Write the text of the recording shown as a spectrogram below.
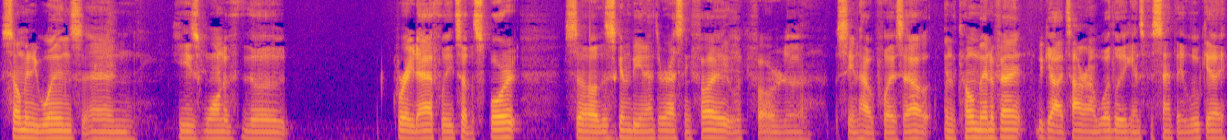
so many wins, and he's one of the great athletes of the sport. So this is going to be an interesting fight. Looking forward to seeing how it plays out. In the co-main event, we got Tyron Woodley against Vicente Luque.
